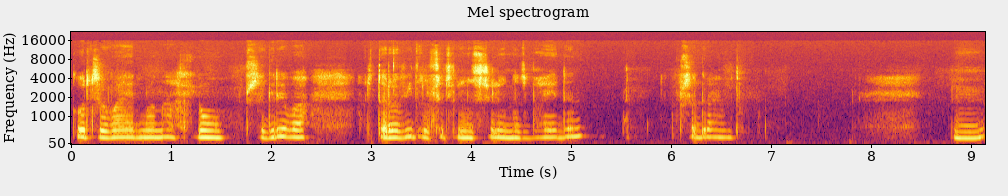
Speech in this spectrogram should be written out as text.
Kurczę, Bayern Monachium przegrywa. Arturo Vidal przed chwilą strzelił na 2-1. Przegrałem to. Mm.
